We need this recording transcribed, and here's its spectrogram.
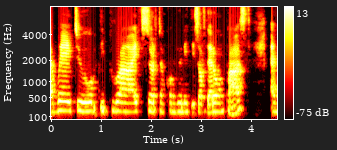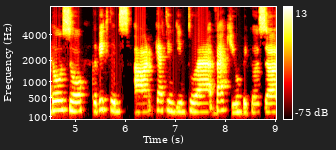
a way to deprive certain communities of their own past. And also, the victims are getting into a vacuum because uh,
